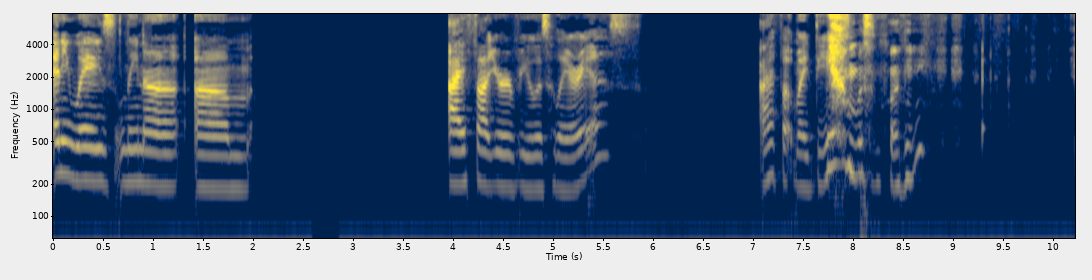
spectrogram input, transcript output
Anyways, Lena, um, I thought your review was hilarious. I thought my DM was funny.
